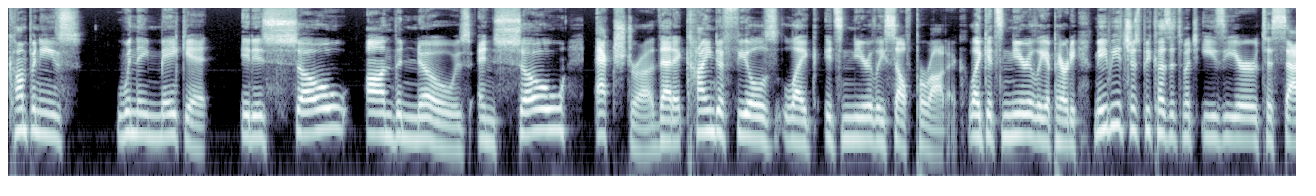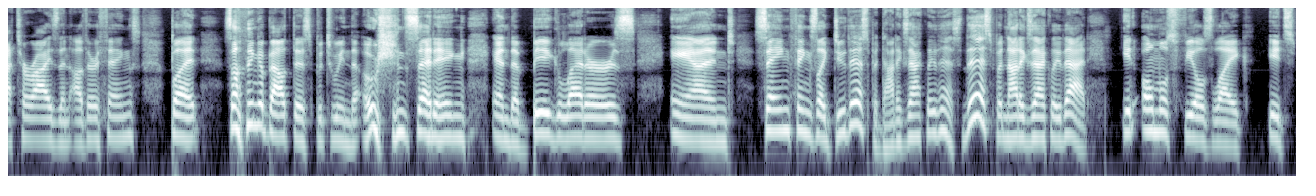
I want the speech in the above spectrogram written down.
companies, when they make it, it is so on the nose and so extra that it kind of feels like it's nearly self parodic. Like it's nearly a parody. Maybe it's just because it's much easier to satirize than other things, but something about this between the ocean setting and the big letters and saying things like do this but not exactly this, this but not exactly that. It almost feels like it's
